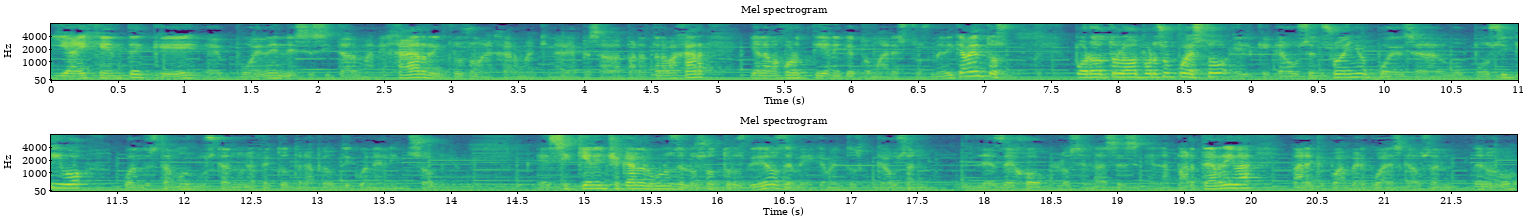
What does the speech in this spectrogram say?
y hay gente que eh, puede necesitar manejar, incluso manejar maquinaria pesada para trabajar y a lo mejor tiene que tomar estos medicamentos. Por otro lado, por supuesto, el que causen sueño puede ser algo positivo cuando estamos buscando un efecto terapéutico en el insomnio. Eh, si quieren checar algunos de los otros videos de medicamentos que causan, les dejo los enlaces en la parte de arriba para que puedan ver cuáles causan, de nuevo,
